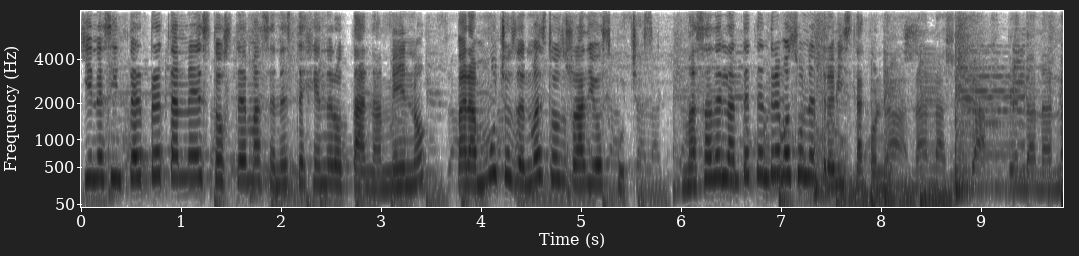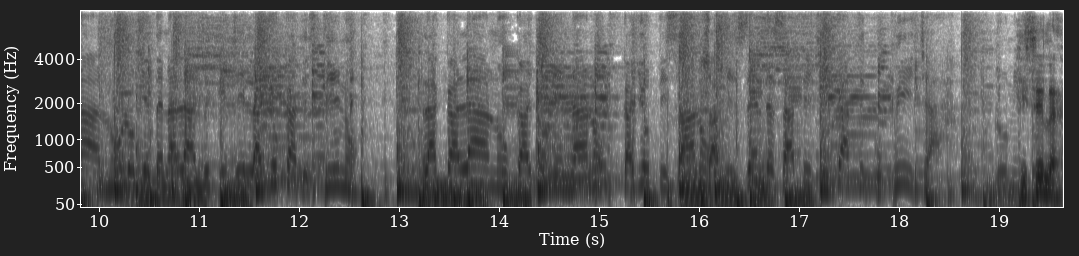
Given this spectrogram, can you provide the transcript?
quienes interpretan estos temas en este género tan ameno para muchos de nuestros radioescuchas. Más adelante tendremos una entrevista con ellos. Gisela,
